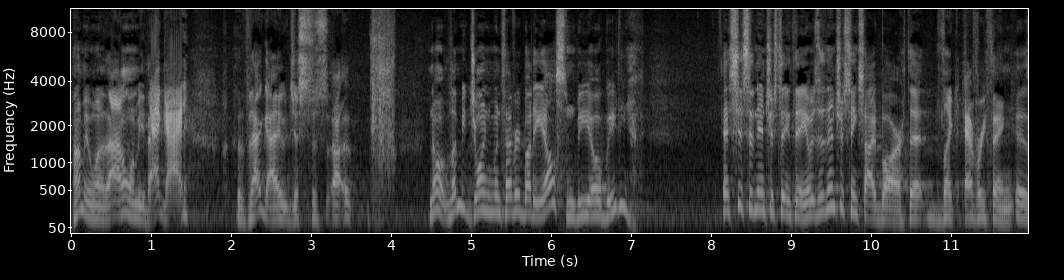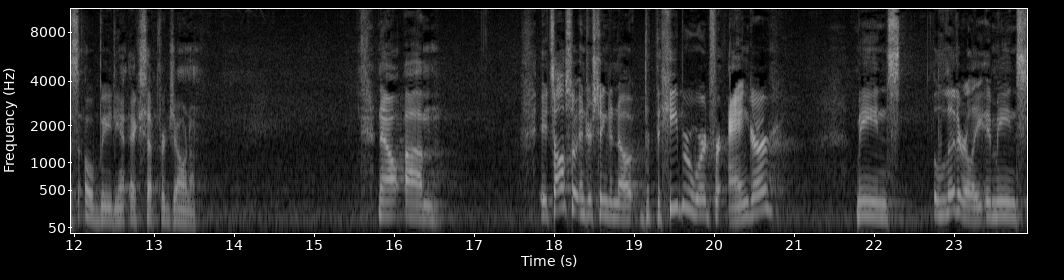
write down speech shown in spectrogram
I don't want. I don't want to be that guy. That guy who just is, uh, no. Let me join with everybody else and be obedient. It's just an interesting thing. It was an interesting sidebar that like everything is obedient except for Jonah. Now, um, it's also interesting to note that the Hebrew word for anger means literally, it means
